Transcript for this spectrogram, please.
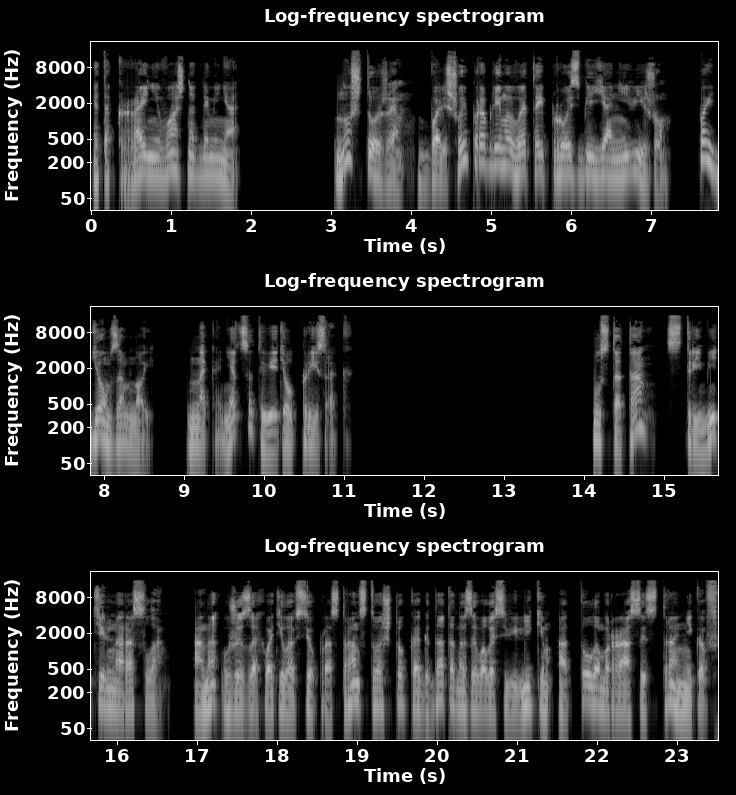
это крайне важно для меня. Ну что же, большой проблемы в этой просьбе я не вижу. Пойдем за мной. Наконец ответил призрак. Пустота стремительно росла. Она уже захватила все пространство, что когда-то называлось великим атоллом расы странников.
